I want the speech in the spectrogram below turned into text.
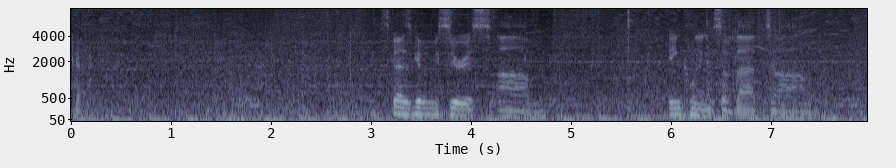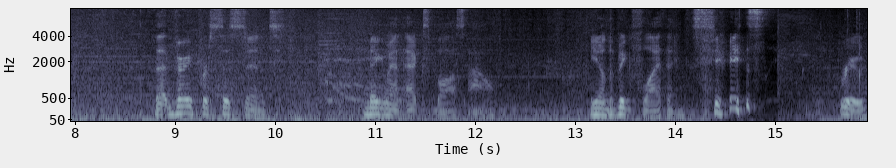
Okay. This guy's giving me serious um, inklings of that um, that very persistent Mega Man X boss. Ow. You know the big fly thing. Seriously? Rude.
